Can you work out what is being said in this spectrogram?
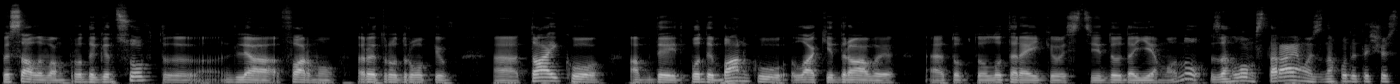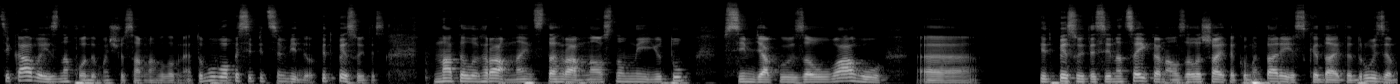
Писали вам про Degensoft е, для фарму ретродропів, е, Тайко, апдейт по дебанку, лакі драви, е, тобто лотерейки ось ці додаємо. Ну, загалом стараємось знаходити щось цікаве і знаходимо, що саме головне. Тому в описі під цим відео підписуйтесь на Telegram, на Instagram, на основний YouTube. Всім дякую за увагу. Підписуйтесь і на цей канал, залишайте коментарі, скидайте друзям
